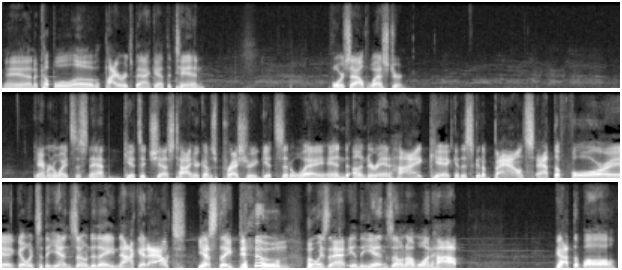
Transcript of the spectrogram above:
And a couple of Pirates back at the 10 for Southwestern. Cameron awaits the snap, gets it chest high. Here comes pressure. He gets it away. End under and high kick. And this is going to bounce at the four and go into the end zone. Do they knock it out? Yes, they do. Mm-hmm. Who is that in the end zone on one hop? Got the ball.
